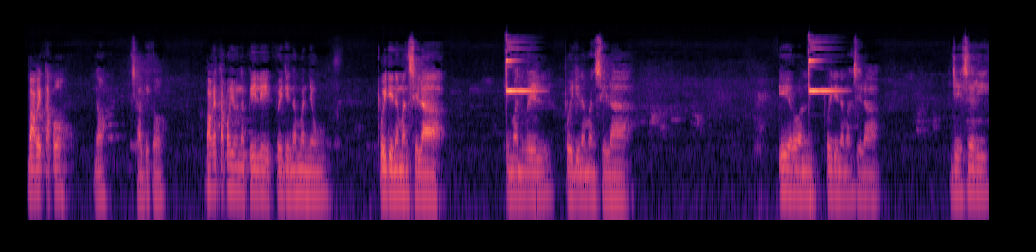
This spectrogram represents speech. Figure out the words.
bakit ako, no? Sabi ko, bakit ako yung napili? Pwede naman yung, pwede naman sila Emmanuel, pwede naman sila Aaron, pwede naman sila Jessery,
